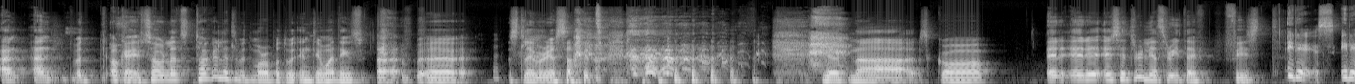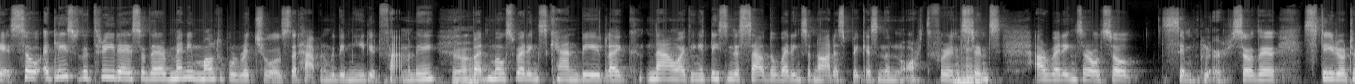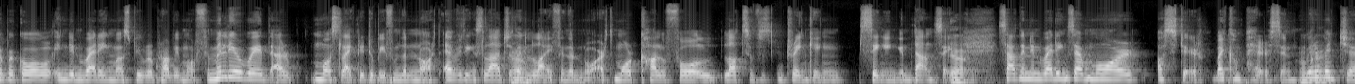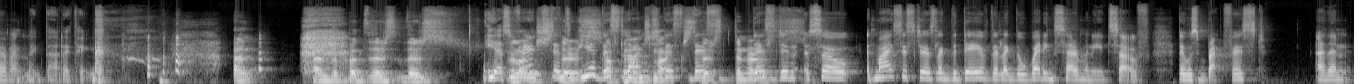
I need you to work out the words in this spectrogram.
And and but okay, so let's talk a little bit more about Indian weddings, uh, uh, slavery aside. hérna, sko, it, it, is it really a three-day feast? It is. It is. So at least the three days, so there are many multiple rituals that happen with the immediate family. Yeah. But most weddings can be like now. I think at least in the south, the weddings are not as big as in the north. For instance, our weddings are also simpler. So the stereotypical Indian wedding most people are probably more familiar with are most likely to be from the north. Everything's larger than oh. life in the north, more colorful, lots of drinking, singing, and dancing. Yeah. South Indian weddings are more austere by comparison. We're a bit German like that, I think. And and the, but there's there's Yeah, so for lunch, instance, there's yeah, there's lunch, snacks, there's, there's there's dinner. So at my sister's, like the day of the like the wedding ceremony itself, there was breakfast, and then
